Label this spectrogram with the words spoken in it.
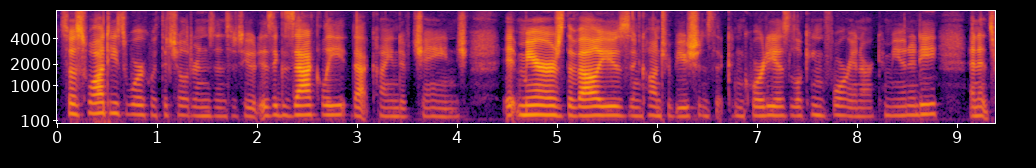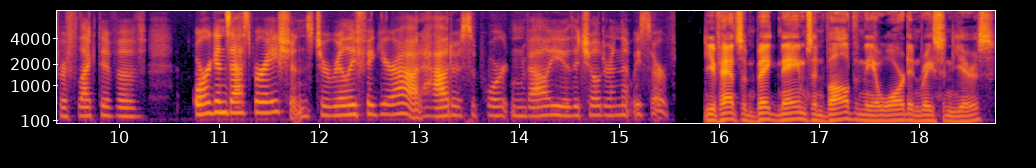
So, Swati's work with the Children's Institute is exactly that kind of change. It mirrors the values and contributions that Concordia is looking for in our community, and it's reflective of Oregon's aspirations to really figure out how to support and value the children that we serve. You've had some big names involved in the award in recent years.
